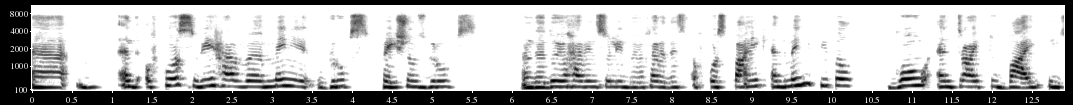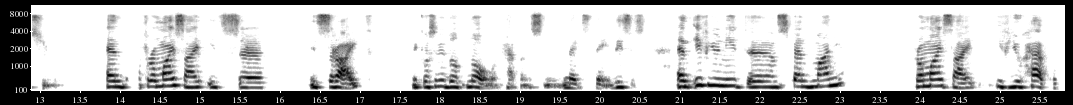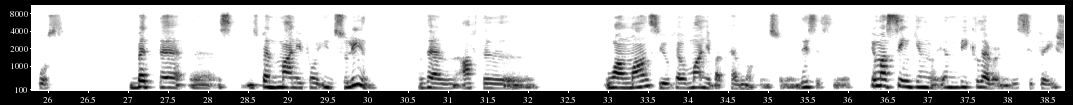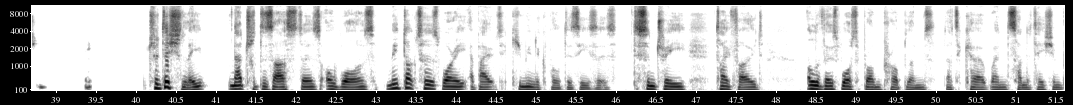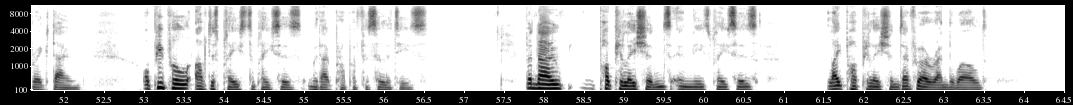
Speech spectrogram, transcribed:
Uh, and of course, we have uh, many groups, patients groups. And uh, do you have insulin? Do you have this? Of course, panic. And many people go and try to buy insulin. And from my side, it's uh, it's right because we don't know what happens next day. This is, and if you need uh, spend money, from my side, if you have, of course, but uh, uh, spend money for insulin, then after one month you have money but have not insulin. This is uh, you must think in, and be clever in this situation. Traditionally, natural disasters or wars made doctors worry about communicable diseases, dysentery, typhoid, all of those waterborne problems that occur when sanitation breaks down, or people are displaced to places without proper facilities. But now, populations in these places, like populations everywhere around the world,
